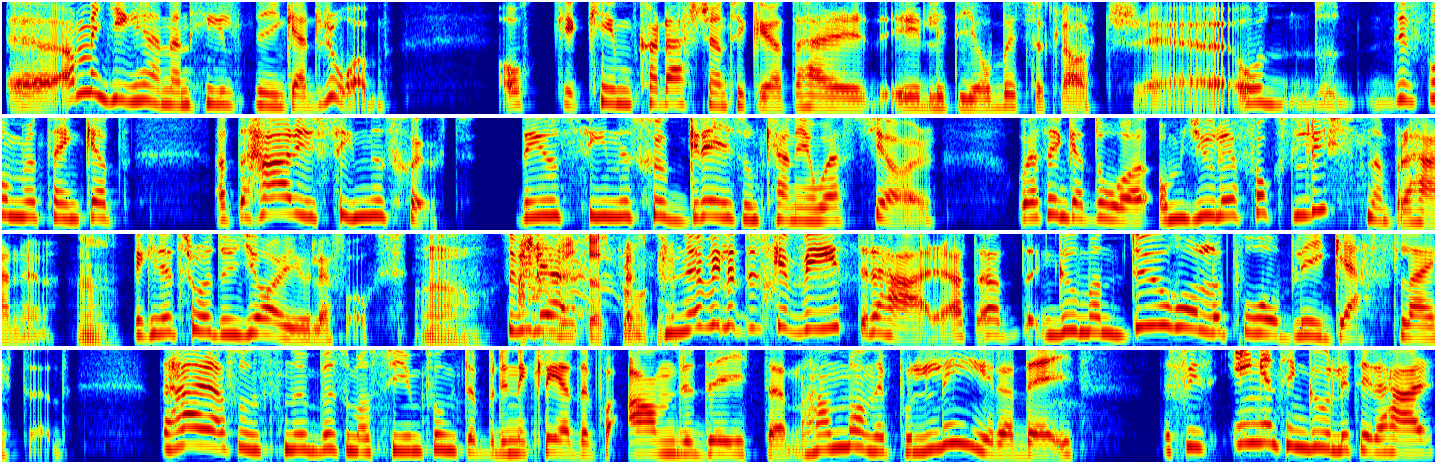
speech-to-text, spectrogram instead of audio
eh, ja, men ge henne en helt ny garderob. Och Kim Kardashian tycker ju att det här är lite jobbigt såklart. Eh, Och det får mig att tänka att, att det här är ju sinnessjukt. Det är ju en sinnessjuk grej som Kanye West gör. Och jag tänker att då, om Julia Fox lyssnar på det här nu, Mm. vilket jag tror att du gör Julia Fox, Ja. så vill jag, jag vill att du ska veta det här. Att, att gumman, du håller på att bli gaslighted. Det här är alltså en snubbe som har synpunkter på dina kläder på andra dejten. Han manipulerar dig. Det finns ingenting gulligt i det här.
